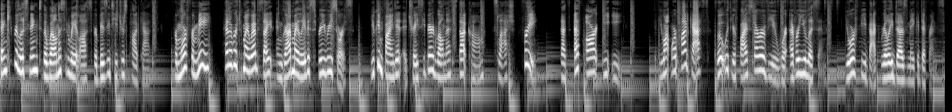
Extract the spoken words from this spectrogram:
Thank you for listening to the Wellness and Weight Loss for Busy Teachers podcast. For more from me, head over to my website and grab my latest free resource. You can find it at tracybairdwellness.com slash free. That's F-R-E-E. If you want more podcasts, vote with your five-star review wherever you listen. Your feedback really does make a difference.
